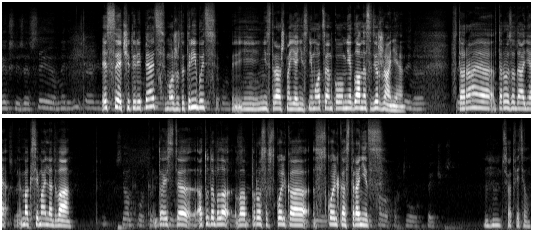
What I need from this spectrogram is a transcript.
ehk siis essee on neli-viis lehekülge. Эссе 4-5, может и 3 быть, и не страшно, я не сниму оценку, мне главное содержание. Второе, второе задание максимально 2. sealtpoolt oli То есть э, оттуда было вопросов, сколько, сколько страниц. pages. все, ответил.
